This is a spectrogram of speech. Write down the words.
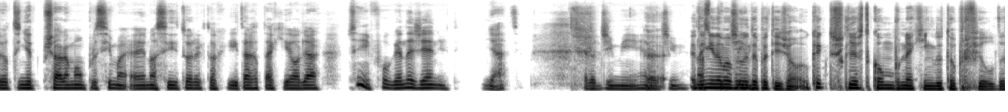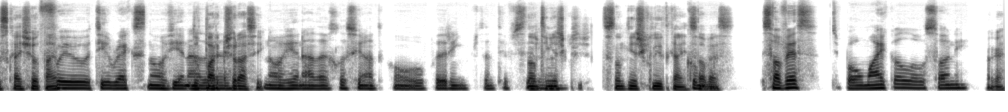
Ele tinha de puxar a mão para cima. A nossa editora que toca guitarra está aqui a olhar. Sim, foi um grande gênio. Yeah. Era Jimmy. Era o Jimmy. Eu tenho ainda uma Jimmy. pergunta para ti, João. O que é que tu escolheste como bonequinho do teu perfil da Sky Showtime? Foi o T-Rex, não havia nada. do Parque Jurássico. Não havia nada relacionado com o padrinho, portanto teve Se não, tinhas, se não tinhas escolhido quem, se Como? soubesse. Se houvesse, tipo, ou o Michael ou o Sony. Ok.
